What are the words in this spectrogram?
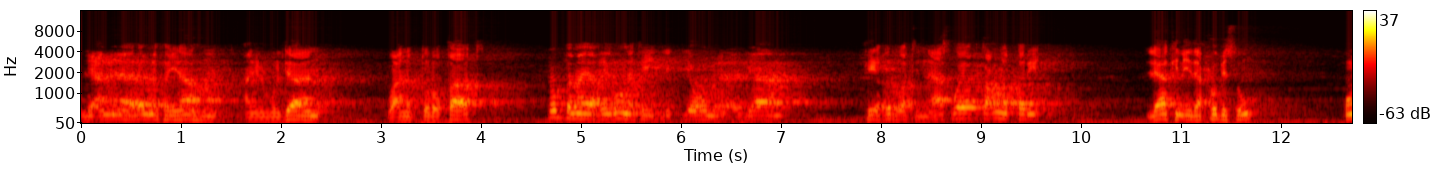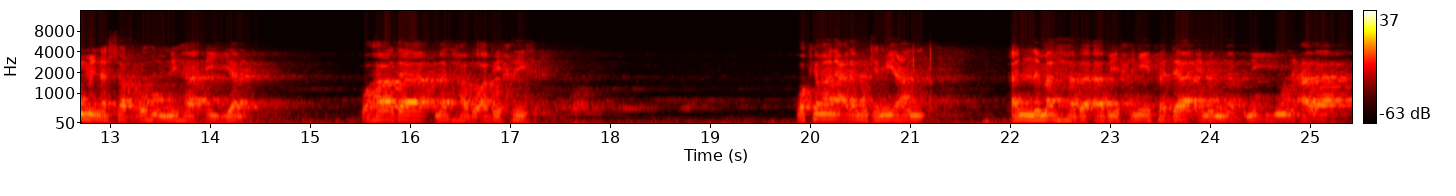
لأننا لو نفيناهم عن البلدان وعن الطرقات ربما يغيرون في يوم من الأيام في غرة الناس ويقطعون الطريق. لكن إذا حبسوا أمن شرهم نهائيا. وهذا مذهب أبي حنيفة. وكما نعلم جميعا أن مذهب أبي حنيفة دائما مبني على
